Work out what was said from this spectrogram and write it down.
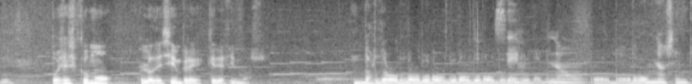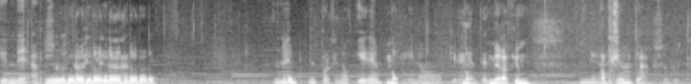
Yes. pues es como lo de siempre que decimos. Sí, no, no se entiende absolutamente nada. No, porque no quieren No. y no quieren No, entender. negación, Negación absoluta. absoluta.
